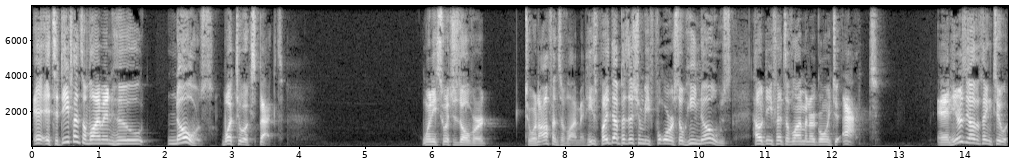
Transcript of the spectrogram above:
it's a defensive lineman who knows what to expect when he switches over to an offensive lineman. He's played that position before, so he knows how defensive linemen are going to act. And here's the other thing too.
